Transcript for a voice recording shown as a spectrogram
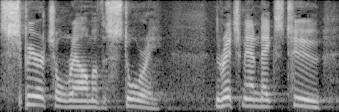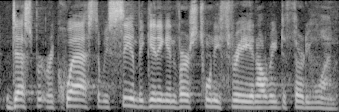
spiritual realm of the story. The rich man makes two desperate requests, and we see him beginning in verse 23, and I'll read to 31.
